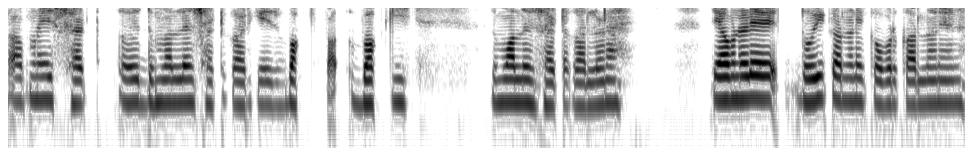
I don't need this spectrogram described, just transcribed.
ਆਪਣੇ ਸੈੱਟ ਦਮਾਲੇ ਸੈੱਟ ਕਰਕੇ ਬਾਕੀ ਬਾਕੀ ਦਮਾਲੇ ਸੈੱਟ ਕਰ ਲੈਣਾ। ਹੈ। ਤੇ ਆਪਣੇ ਜਿਹੜੇ ਦੋ ਹੀ ਕੰਨ ਨੇ ਕਵਰ ਕਰ ਲੈਣੇ ਨੇ।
